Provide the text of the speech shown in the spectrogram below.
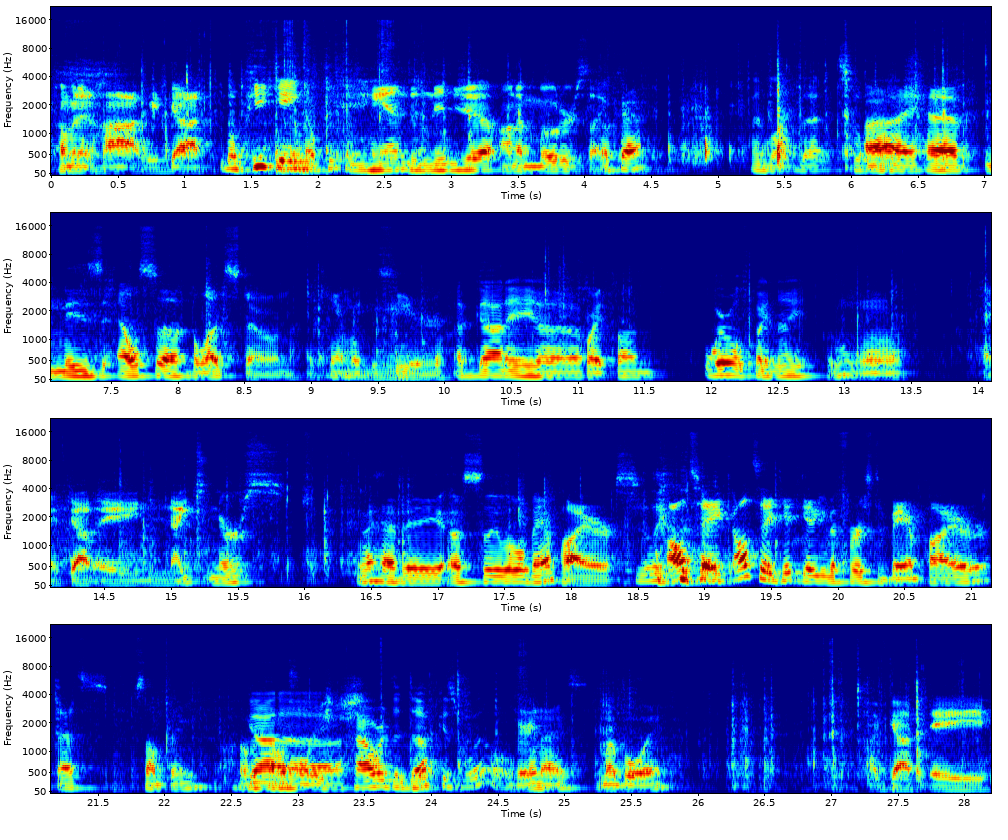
Coming in hot, we've got No peeking. Hand a Ninja on a motorcycle. Okay. I love that so much. I have Ms. Elsa Bloodstone. I can't wait to see her. I've got a uh, Quite fun. werewolf by night. Ooh. I've got a night nurse. I have a, a silly little vampire. Silly- I'll take I'll take it. Getting the first vampire. That's something. of a Got uh. Howard the Duck as well. Very nice, my boy. I've got a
